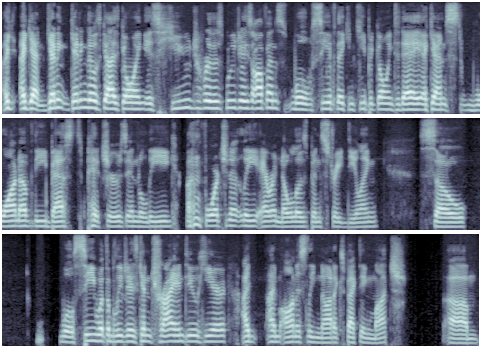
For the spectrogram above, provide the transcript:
again, getting getting those guys going is huge for this Blue Jays offense. We'll see if they can keep it going today against one of the best pitchers in the league. Unfortunately, Aaron Nola's been straight dealing. So we'll see what the Blue Jays can try and do here. I I'm honestly not expecting much. Um,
